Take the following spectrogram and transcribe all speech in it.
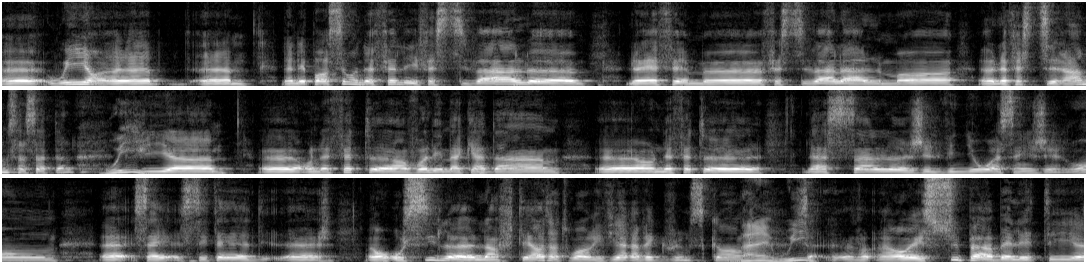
Euh, oui, euh, euh, l'année passée, on a fait les festivals, le FME, Festival Alma, le Festiram, ça s'appelle. Oui. Puis on a fait Envoi les Macadam, on a fait la salle Gilles Vigneault à Saint-Jérôme. C'était aussi l'amphithéâtre à Trois-Rivières avec Grimskunk. Ben oui. Ah super bel été.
